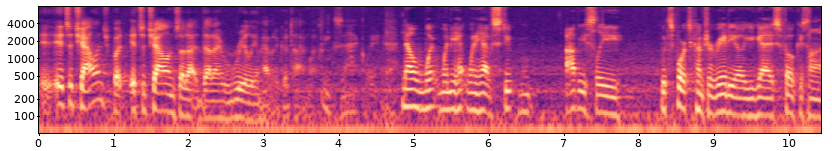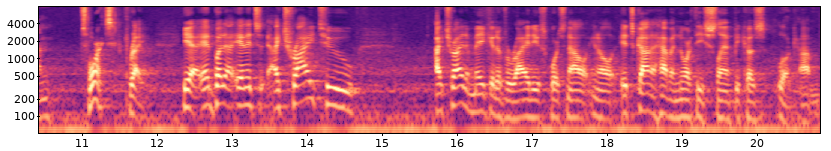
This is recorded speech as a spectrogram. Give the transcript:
It's a challenge, but it's a challenge that I that I really am having a good time with. Exactly. Now, when, when you ha- when you have stu- obviously with Sports Country Radio, you guys focus on sports. Right. Yeah, and, but uh, and it's I try to I try to make it a variety of sports. Now, you know, it's got to have a northeast slant because look, I'm,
